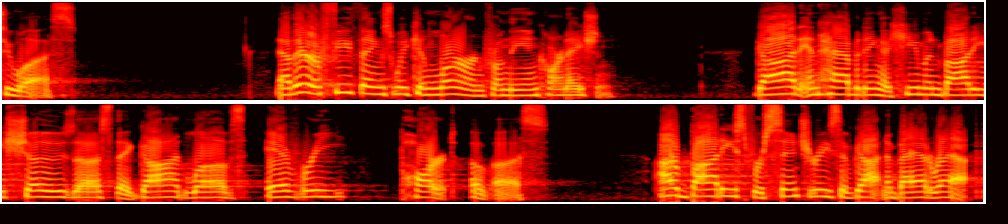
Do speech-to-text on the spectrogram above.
to us. Now, there are a few things we can learn from the incarnation. God inhabiting a human body shows us that God loves every part of us. Our bodies for centuries have gotten a bad rap.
